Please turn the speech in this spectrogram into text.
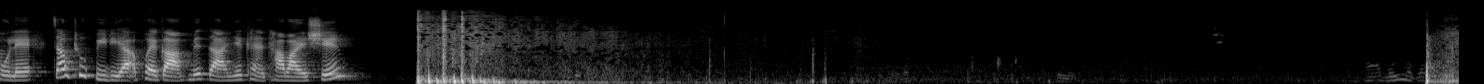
ဖို့လဲကြောက်ထု PDF အဖွဲ့ကမေတ္တာရက်ခံထားပါတယ်ရှင်။နောက်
